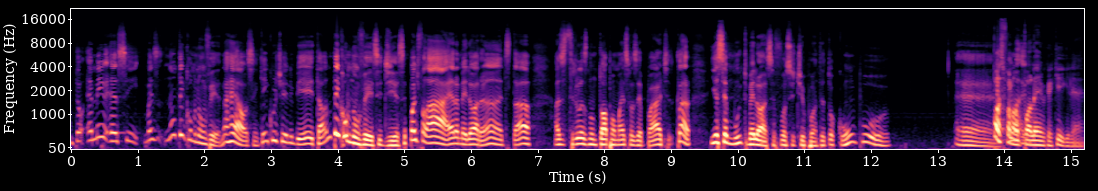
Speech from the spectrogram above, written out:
Então é meio é assim, mas não tem como não ver, na real, assim, quem curte NBA e tal, não tem como não ver esse dia. Você pode falar, ah, era melhor antes, tal, as estrelas não topam mais fazer parte. Claro, ia ser muito melhor se fosse tipo Antetokounmpo. É... Posso falar uma polêmica aqui, Guilherme?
